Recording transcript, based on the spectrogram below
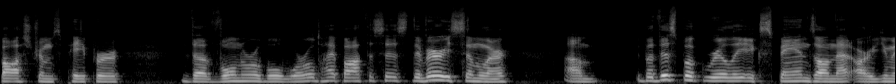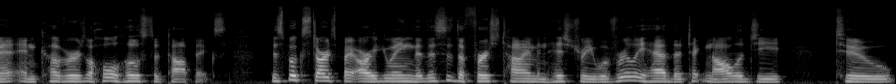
Bostrom's paper, The Vulnerable World Hypothesis. They're very similar, um, but this book really expands on that argument and covers a whole host of topics. This book starts by arguing that this is the first time in history we've really had the technology to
